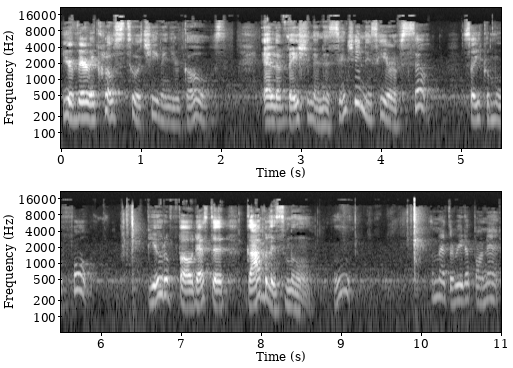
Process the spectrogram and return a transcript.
You're very close to achieving your goals. Elevation and ascension is here of self, so you can move forward. Beautiful. That's the gibbous moon. Ooh. I'm going to have to read up on that.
